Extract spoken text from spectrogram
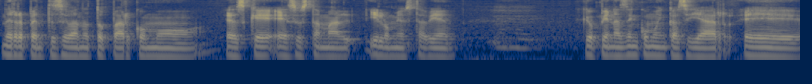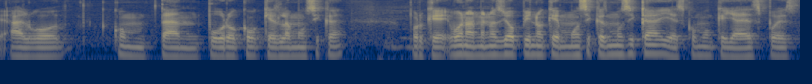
de repente se van a topar como es que eso está mal y lo mío está bien. ¿Qué opinas de cómo encasillar eh, algo como tan puro como que es la música. Porque, bueno, al menos yo opino que música es música y es como que ya después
